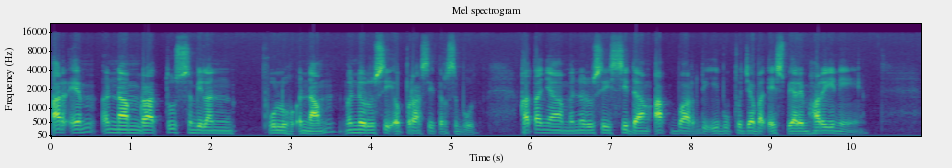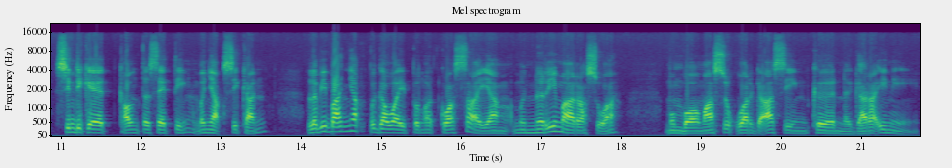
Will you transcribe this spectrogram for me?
RM696 menerusi operasi tersebut katanya menerusi sidang akbar di Ibu Pejabat SPRM hari ini. Sindiket counter setting menyaksikan lebih banyak pegawai penguatkuasa yang menerima rasuah membawa masuk warga asing ke negara ini.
